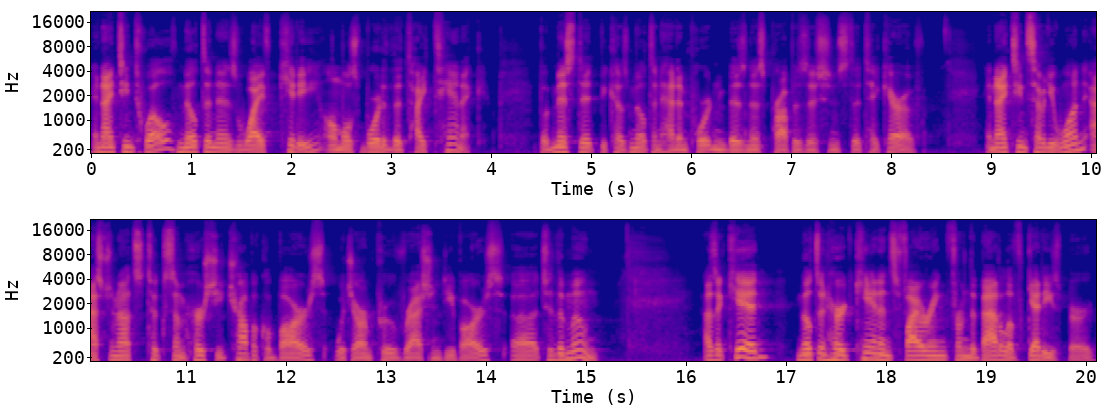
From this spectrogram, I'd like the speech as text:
In 1912, Milton and his wife Kitty almost boarded the Titanic but missed it because Milton had important business propositions to take care of. In 1971, astronauts took some Hershey tropical bars, which are improved ration D bars, uh, to the moon. As a kid, Milton heard cannons firing from the Battle of Gettysburg.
